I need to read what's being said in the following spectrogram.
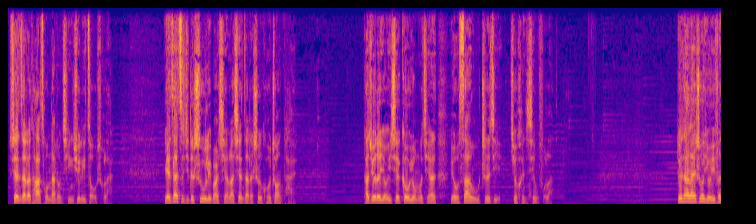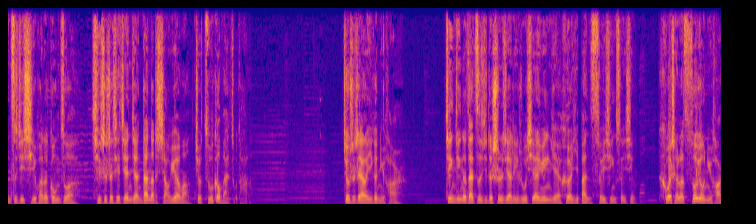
现在的他从那种情绪里走出来，也在自己的书里边写了现在的生活状态。他觉得有一些够用的钱，有三五知己就很幸福了。对他来说，有一份自己喜欢的工作，其实这些简简单单的小愿望就足够满足他了。就是这样一个女孩，静静的在自己的世界里，如闲云野鹤一般随心随性，活成了所有女孩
